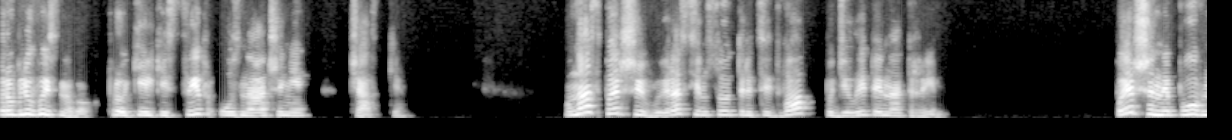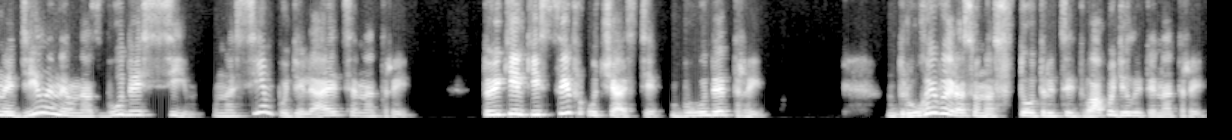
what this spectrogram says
Роблю висновок про кількість цифр у значенні частки. У нас перший вираз 732 поділити на 3. Перше неповне ділене у нас буде 7. У нас 7 поділяється на 3. То і кількість цифр у часті буде 3. Другий вираз у нас 132 поділити на 3.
